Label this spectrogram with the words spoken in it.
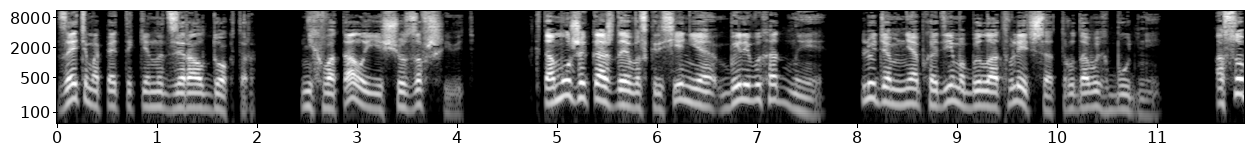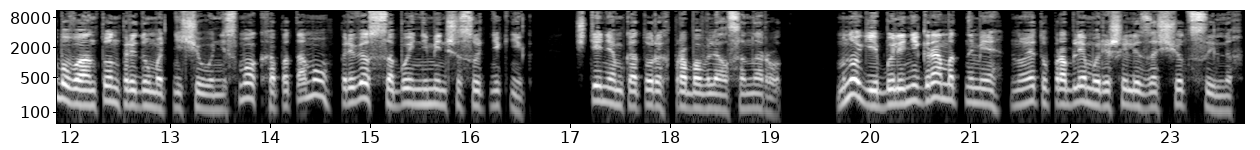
За этим опять-таки надзирал доктор. Не хватало еще завшивить. К тому же каждое воскресенье были выходные, Людям необходимо было отвлечься от трудовых будней. Особого Антон придумать ничего не смог, а потому привез с собой не меньше сотни книг, чтением которых пробавлялся народ. Многие были неграмотными, но эту проблему решили за счет сильных,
